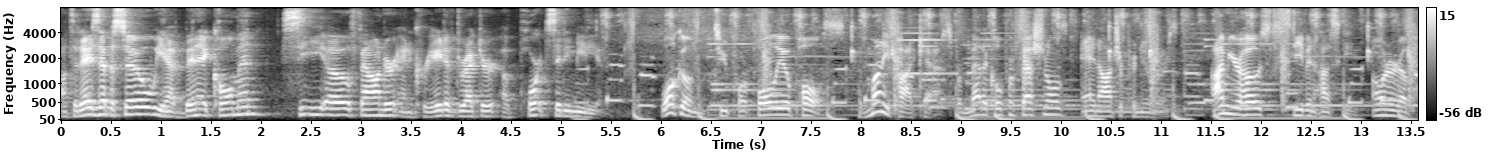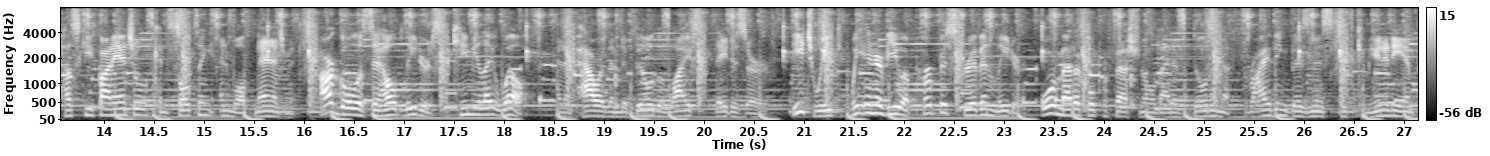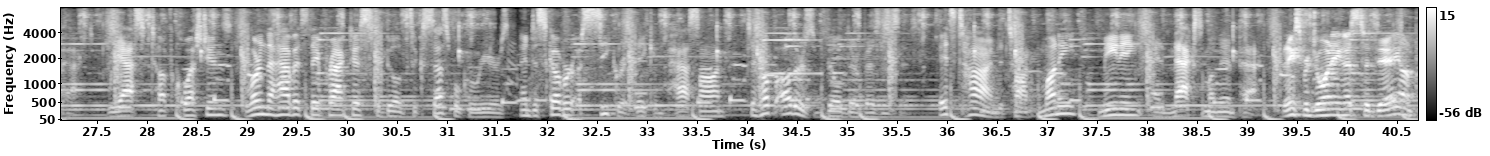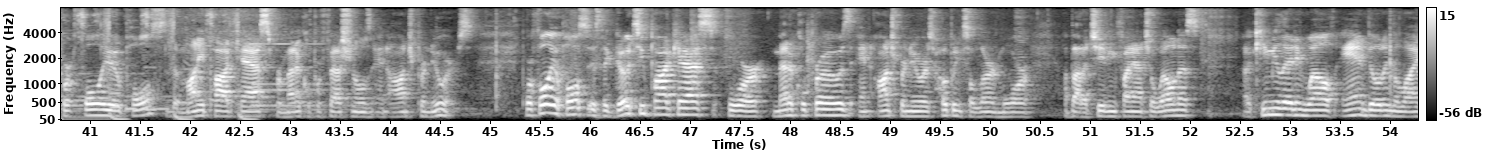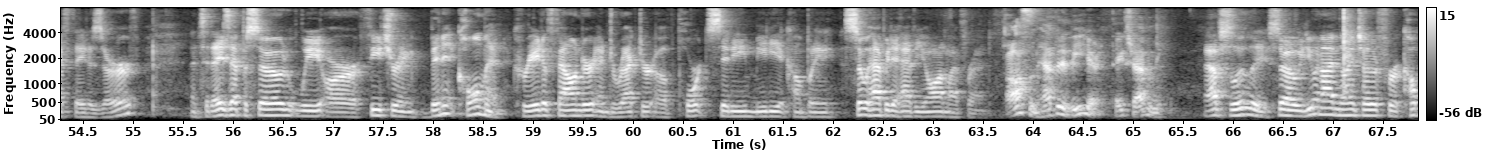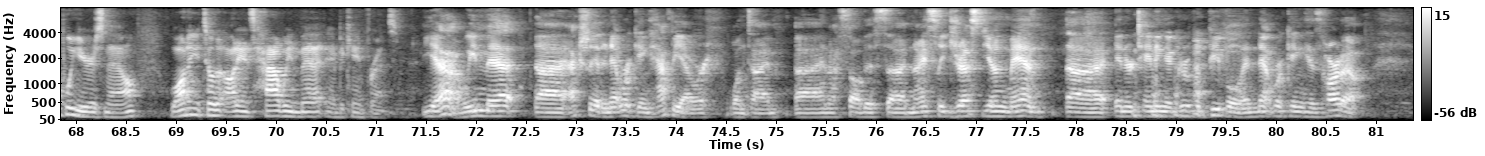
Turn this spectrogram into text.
On today's episode, we have Bennett Coleman, CEO, founder, and creative director of Port City Media. Welcome to Portfolio Pulse, the money podcast for medical professionals and entrepreneurs. I'm your host, Stephen Huskey, owner of Huskey Financial Consulting and Wealth Management. Our goal is to help leaders accumulate wealth and empower them to build a life they deserve. Each week, we interview a purpose driven leader or medical professional that is building a thriving business with community impact. We ask tough questions, learn the habits they practice to build successful careers, and discover a secret they can pass on to help others build their businesses. It's time to talk money, meaning, and maximum impact. Thanks for joining us today on Portfolio Pulse, the money podcast for medical professionals and entrepreneurs. Portfolio Pulse is the go to podcast for medical pros and entrepreneurs hoping to learn more about achieving financial wellness, accumulating wealth, and building the life they deserve. In today's episode, we are featuring Bennett Coleman, creative founder and director of Port City Media Company. So happy to have you on, my friend. Awesome. Happy to be here. Thanks for having me. Absolutely. So, you and I have known each other for a couple years now. Why don't you tell the audience how we met and became friends? Yeah, we met uh, actually at a networking happy hour one time, uh, and I saw this uh, nicely dressed young man uh, entertaining a group of people and networking his heart out.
